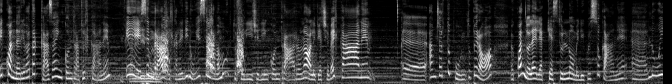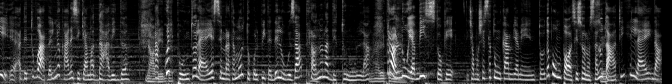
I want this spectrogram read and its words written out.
E quando è arrivata a casa ha incontrato il cane, cane e sembrava lui. il cane di lui e sembrava molto felice di incontrarlo, no? Le piaceva il cane. Eh, a un certo punto però eh, quando lei le ha chiesto il nome di questo cane eh, lui eh, ha detto guarda il mio cane si chiama David. David. a quel punto lei è sembrata molto colpita e delusa però non ha detto nulla ha detto però niente. lui ha visto che diciamo c'è stato un cambiamento dopo un po' si sono salutati e lei da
